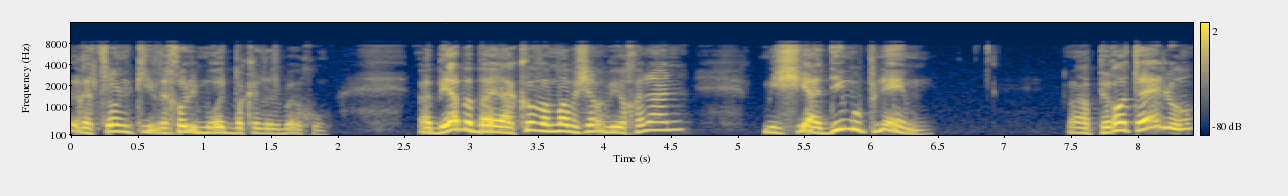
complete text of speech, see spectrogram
רצון כביכול למרוד בקדוש ברוך הוא. רבי אבא בר יעקב אמר בשם רבי יוחנן, משיעדימו פניהם. כלומר, הפירות האלו,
